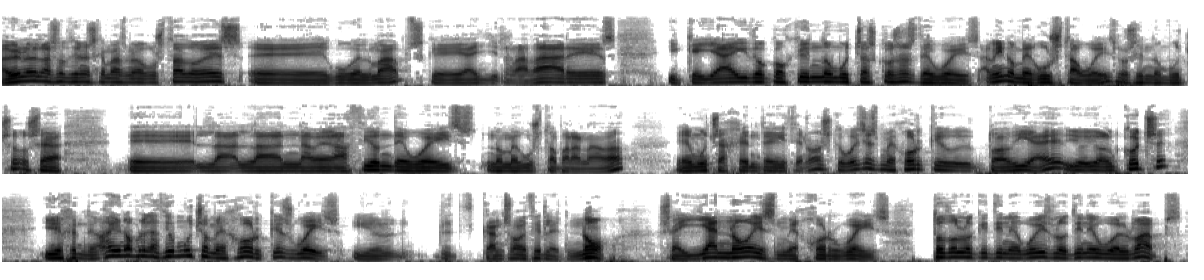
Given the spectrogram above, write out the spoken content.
A mí una de las opciones que más me ha gustado es eh, Google Maps, que hay radares y que ya ha ido cogiendo muchas cosas de Waze. A mí no me gusta Waze, lo siento mucho. O sea, eh, la, navegación de Waze no me gusta para nada. Hay mucha gente que dice, no, es que Waze es mejor que todavía, ¿eh? Yo, yo al coche y hay gente, hay una aplicación mucho mejor, que es Waze. Y yo cansado de decirles, no. O sea, ya no es mejor Waze. Todo lo que tiene Waze lo tiene Google Maps.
